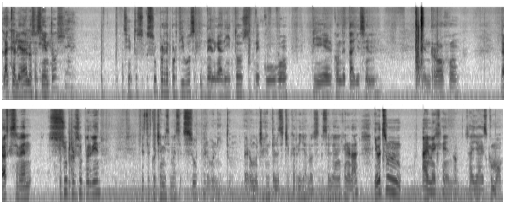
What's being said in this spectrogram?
la calidad de los asientos. Asientos súper deportivos, delgaditos, de cubo, piel con detalles en, en rojo. La verdad es que se ven súper, súper bien. Este coche a mí se me hace súper bonito, pero mucha gente les echa carrilla a los CLA en general. Digo, este es un AMG. O sea, ya es como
